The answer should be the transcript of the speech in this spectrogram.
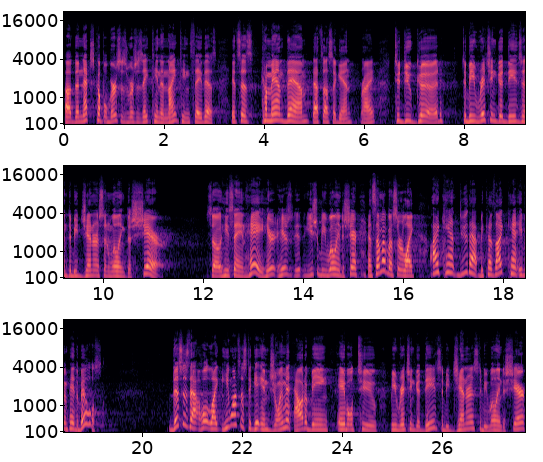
uh, the next couple verses, verses 18 and 19, say this It says, Command them, that's us again, right, to do good, to be rich in good deeds, and to be generous and willing to share. So he's saying, hey, here, here's, you should be willing to share. And some of us are like, I can't do that because I can't even pay the bills. This is that whole, like, he wants us to get enjoyment out of being able to be rich in good deeds, to be generous, to be willing to share,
